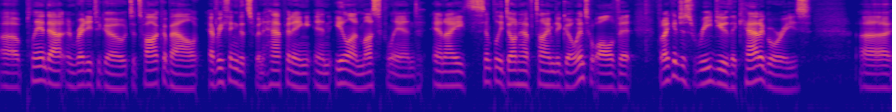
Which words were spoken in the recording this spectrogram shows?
uh, planned out and ready to go to talk about everything that's been happening in Elon Musk land, and I simply don't have time to go into all of it. But I can just read you the categories. Uh,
